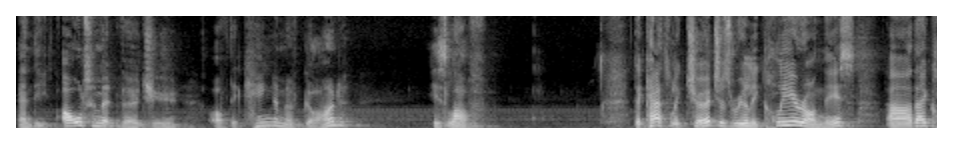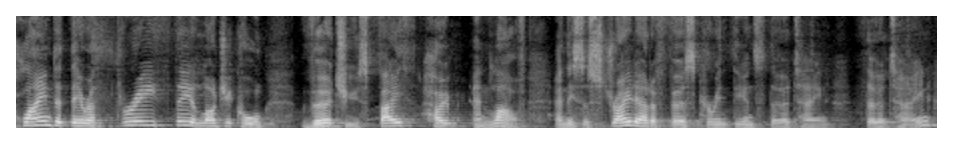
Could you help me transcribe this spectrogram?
and the ultimate virtue of the kingdom of God is love. The Catholic Church is really clear on this. Uh, they claim that there are three theological virtues faith, hope, and love. And this is straight out of 1 Corinthians 13 13,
